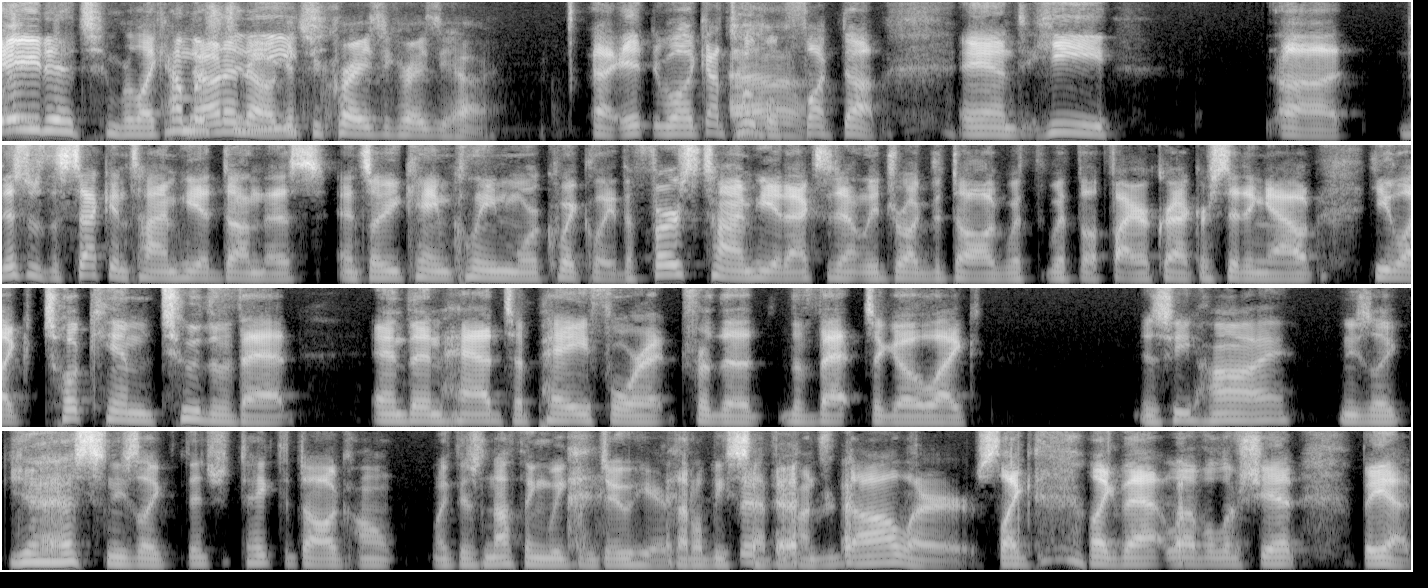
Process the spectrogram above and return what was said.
weed. ate it. And we're like, how much no, no, did no. It gets you crazy, crazy high. Uh, it well, it got total Ah. fucked up, and he, uh, this was the second time he had done this, and so he came clean more quickly. The first time he had accidentally drugged the dog with with the firecracker sitting out. He like took him to the vet, and then had to pay for it for the the vet to go like, is he high? And he's like, yes, and he's like, then you take the dog home. Like, there's nothing we can do here. That'll be seven hundred dollars. like like that level of shit. But yeah,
